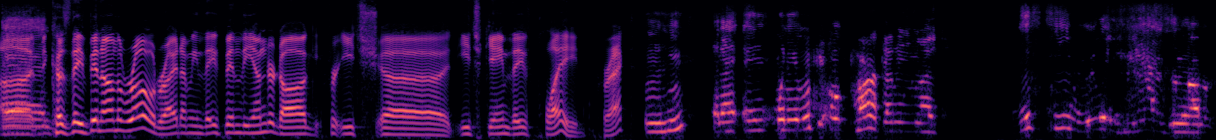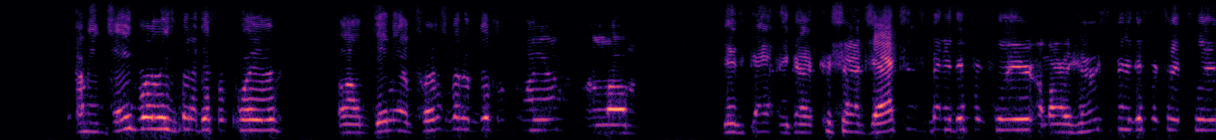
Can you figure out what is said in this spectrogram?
uh, because they've been on the road, right? I mean, they've been the underdog for each uh, each game they've played. Correct? Mm-hmm. And I and when you look at Oak Park, I mean, like this team really has. Um, I mean, James Burnley's been a different player. Um, Damian Prince been a different player. Um, they've got they got Kayshawn Jackson's been a different player. Amari Harris has been a different type player.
